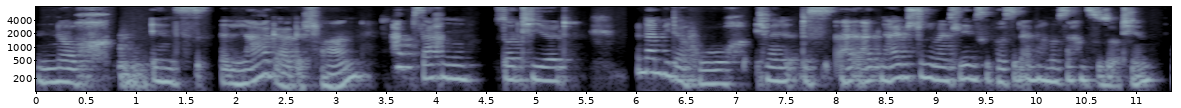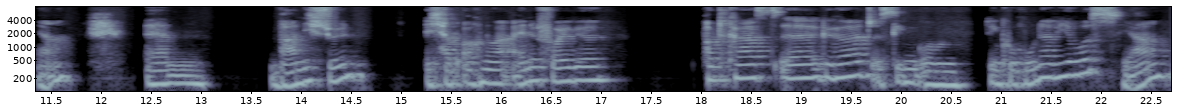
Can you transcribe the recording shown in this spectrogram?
noch ins Lager gefahren, habe Sachen sortiert, bin dann wieder hoch. Ich meine, das hat eine halbe Stunde meines Lebens gekostet, einfach nur Sachen zu sortieren. Ja, ähm, war nicht schön. Ich habe auch nur eine Folge Podcast äh, gehört. Es ging um den Coronavirus, ja,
